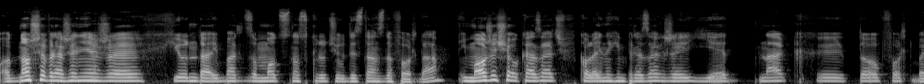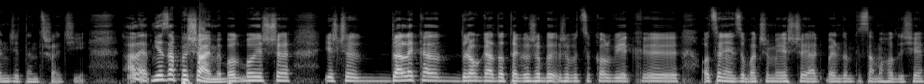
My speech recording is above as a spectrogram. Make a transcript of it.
odnoszę wrażenie, że Hyundai bardzo mocno skrócił dystans do Forda i może się okazać w kolejnych imprezach, że jednak jednak y, to Ford będzie ten trzeci. Ale nie zapeszajmy, bo, bo jeszcze, jeszcze daleka droga do tego, żeby, żeby cokolwiek y, oceniać. Zobaczymy jeszcze, jak będą te samochody się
